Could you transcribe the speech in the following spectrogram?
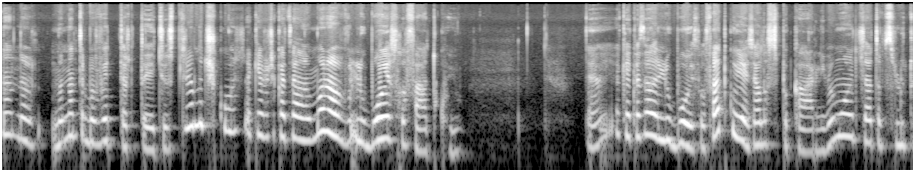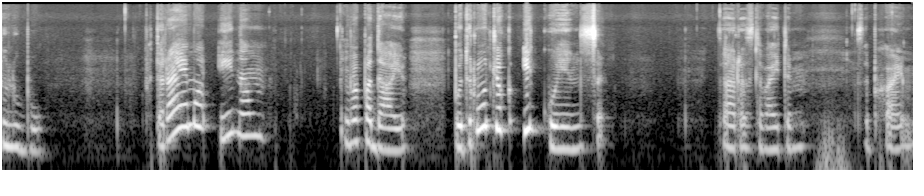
Ну, треба витерти цю стрілочку, як я вже казала, можна любою салфеткою. Як я казала, любою салфеткою я взяла з пекарні. Ви можете взяти абсолютно любу. Витираємо і нам випадає подарунок і коїнси. Зараз давайте запихаємо.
